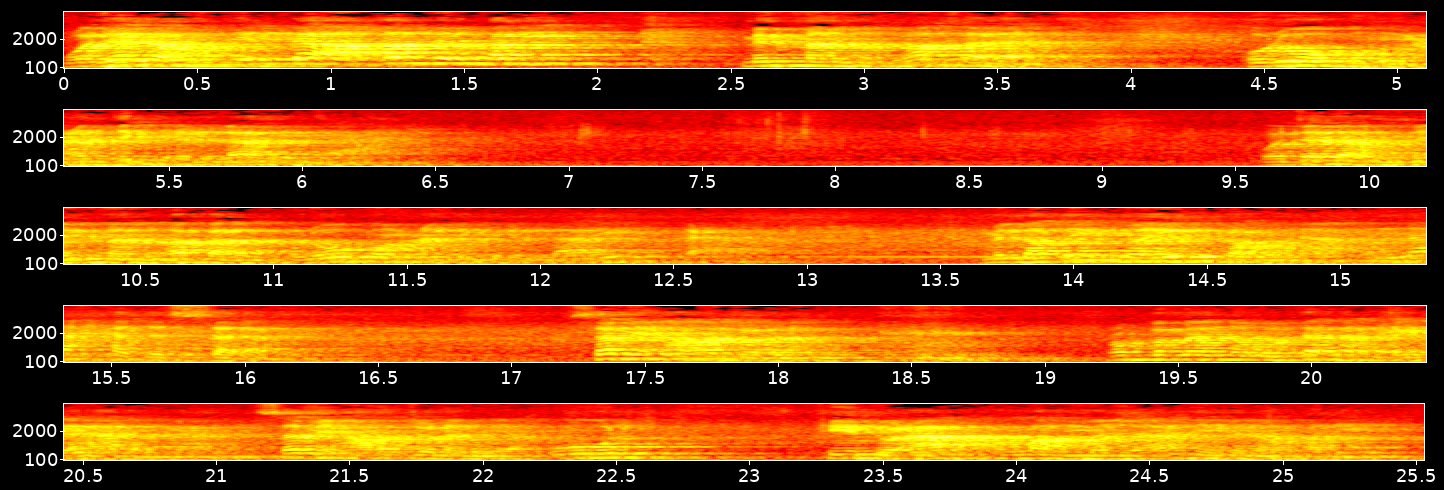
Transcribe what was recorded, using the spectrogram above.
وجدهم إلا أقل القليل ممن غفلت قلوبهم عن ذكر الله تعالى. وجدهم ممن غفلت قلوبهم عن ذكر الله تعالى. من لطيف ما يذكر هنا أن أحد السلف سمع رجلا ربما أنه التفت إلى هذا المعنى سمع رجلا يقول في دعاء اللهم اجعلني من القليل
